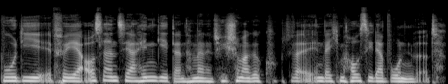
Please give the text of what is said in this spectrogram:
wo die für ihr Auslandsjahr hingeht. Dann haben wir natürlich schon mal geguckt, in welchem Haus sie da wohnen wird.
